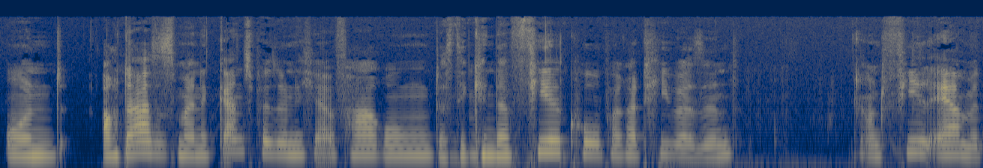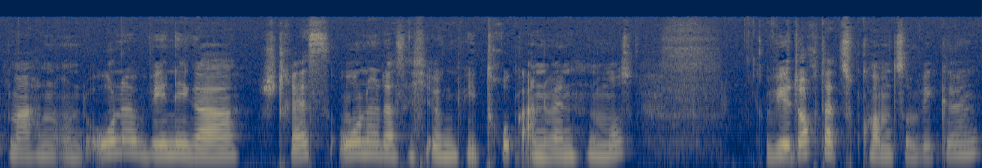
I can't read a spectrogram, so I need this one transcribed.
Und auch da ist es meine ganz persönliche Erfahrung, dass die Kinder viel kooperativer sind und viel eher mitmachen und ohne weniger Stress, ohne dass ich irgendwie Druck anwenden muss, wir doch dazu kommen zu wickeln,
